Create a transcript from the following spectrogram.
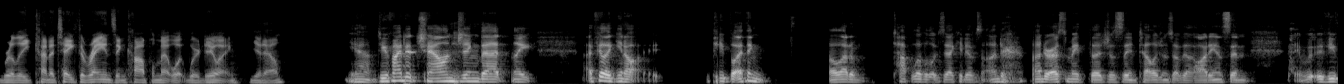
really kind of take the reins and complement what we're doing, you know. Yeah. Do you find it mm-hmm. challenging that like I feel like, you know, people I think a lot of top level executives under underestimate the just the intelligence of the audience and if you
